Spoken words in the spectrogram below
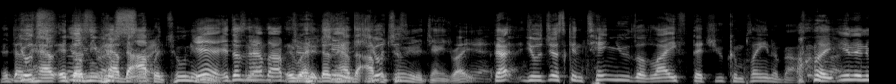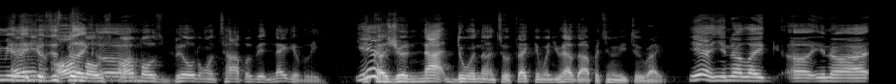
It doesn't have. It doesn't even have the opportunity. yeah, it doesn't have the Yeah. It, opportunity. it doesn't to have the change. Just- opportunity to change, right? yeah. that you'll just continue the life that you complain about. like, Right. you know what I mean? Like, you'll just almost, be like, "Ugh." almost build on top of it negatively. yeah, Because you're not doing nothing to affect it when you have the opportunity to, right? Yeah, you know, like uh, you know, I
